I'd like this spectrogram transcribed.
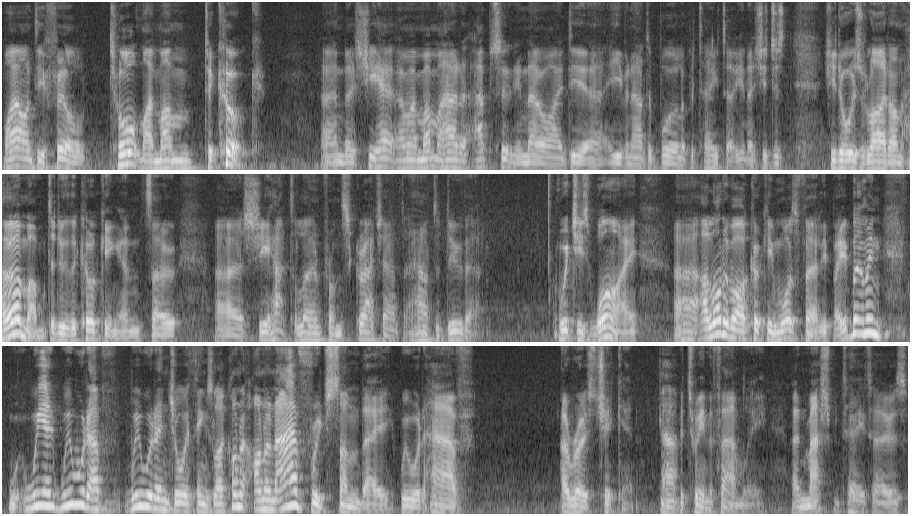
My auntie Phil taught my mum to cook. And uh, she had, my mum had absolutely no idea even how to boil a potato. You know, she just, she'd always relied on her mum to do the cooking, and so uh, she had to learn from scratch how to, how to do that which is why uh, a lot of our cooking was fairly basic. But I mean, we we would have we would enjoy things like on a, on an average Sunday we would have a roast chicken Ah. between the family and mashed potatoes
